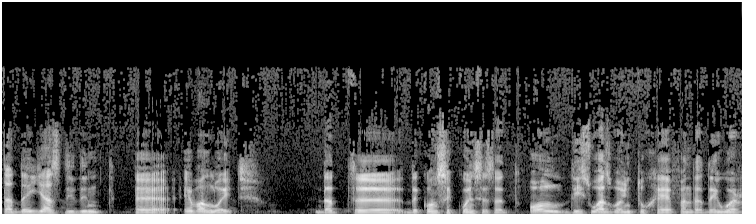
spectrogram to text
that they just didn't uh, evaluate that uh, the consequences that all this was going to have and that they were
